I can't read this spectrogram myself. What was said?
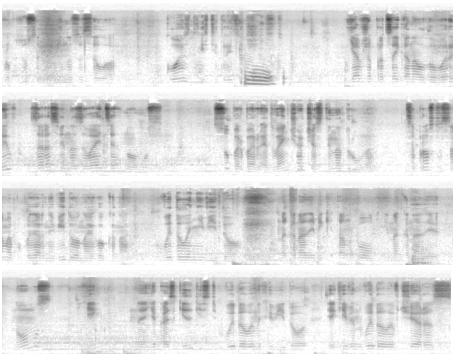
про плюси та мінуси села. Коес 236. О, Я вже про цей канал говорив. Зараз він називається Гномус. Super Bear Adventure, частина друга. Це просто саме популярне відео на його каналі. Видалені відео. На каналі Мікітан Голд і на каналі Гномус є не якась кількість видалених відео, які він видалив через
